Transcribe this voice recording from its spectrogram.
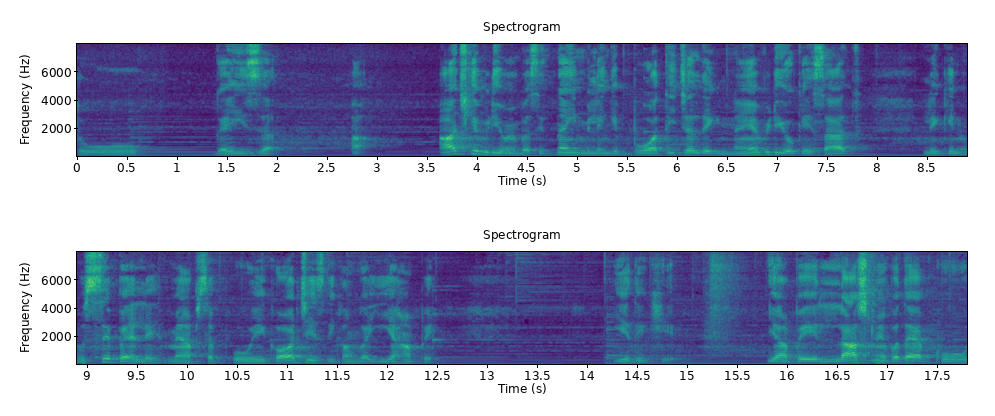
तो गईज़ आज के वीडियो में बस इतना ही। मिलेंगे बहुत ही जल्द एक नए वीडियो के साथ। लेकिन उससे पहले मैं आप सबको एक और चीज़ दिखाऊँगा यहाँ पे। ये देखिए, यहाँ पे लास्ट में पता है आपको,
